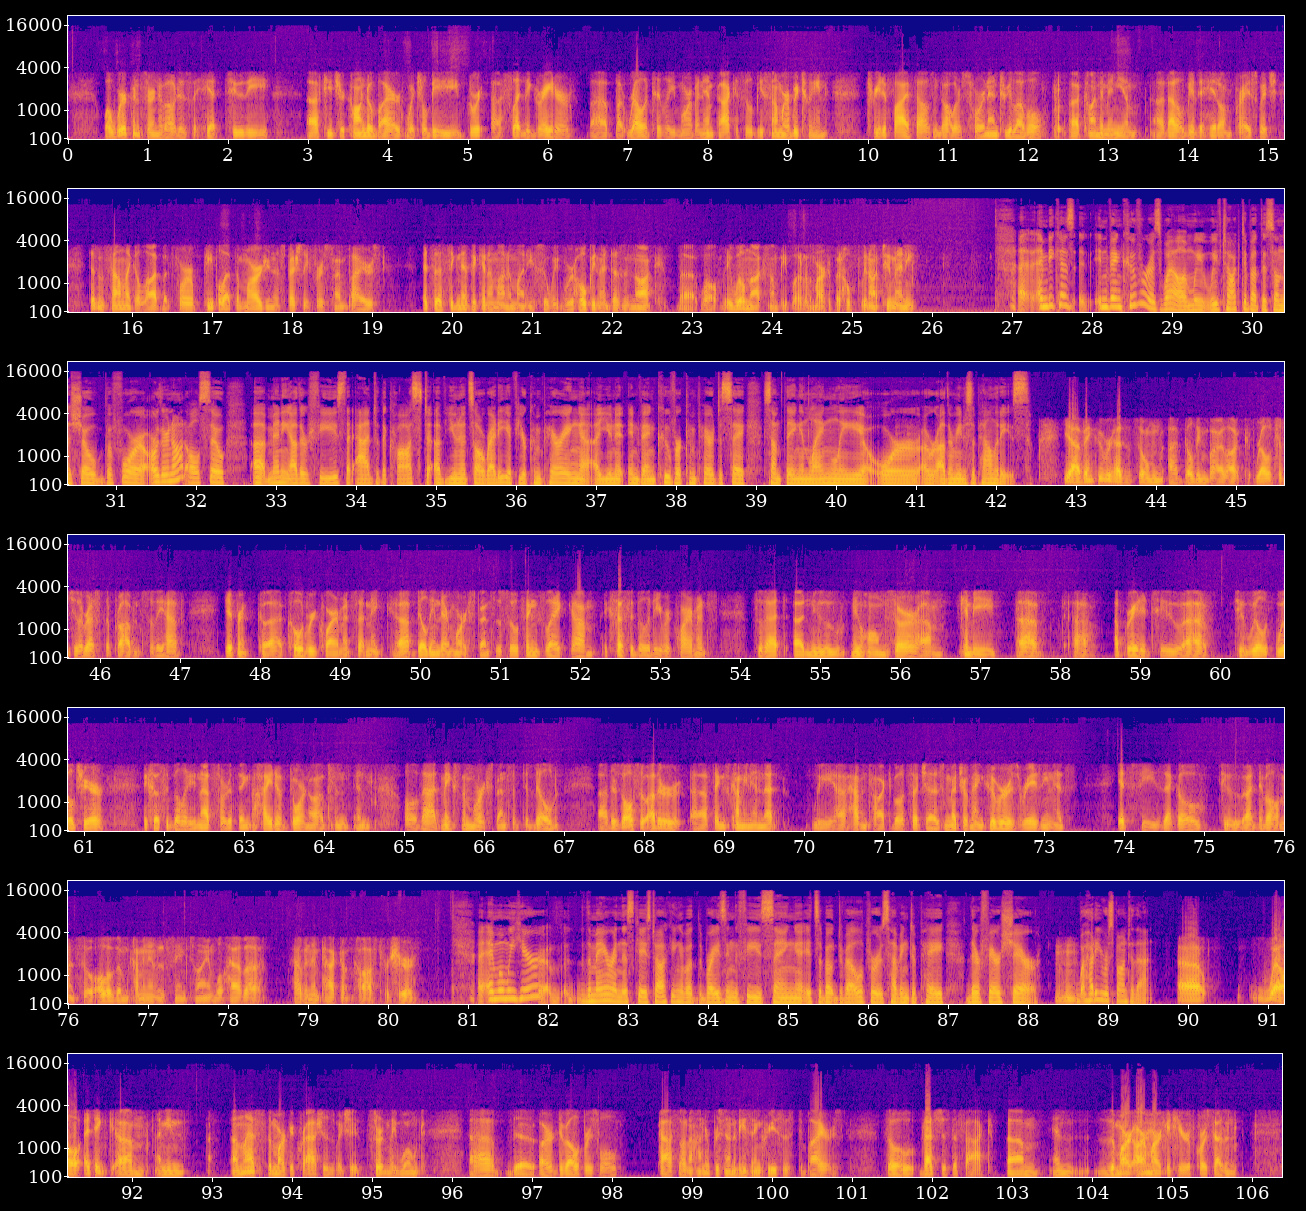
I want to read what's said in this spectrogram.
What we're concerned about is the hit to the uh, future condo buyer, which will be gr- uh, slightly greater uh, but relatively more of an impact. Because it'll be somewhere between three to five thousand dollars for an entry level uh, condominium. Uh, that'll be the hit on price, which doesn't sound like a lot, but for people at the margin, especially first time buyers, it's a significant amount of money. So we, are hoping that doesn't knock. Uh, well, it will knock some people out of the market, but hopefully not too many. Uh, and because in Vancouver as well, and we, we've talked about this on the show before, are there not also uh, many other fees that add to the cost of units already? If you're comparing a unit in Vancouver compared to, say, something in Langley or, or other municipalities? Yeah, Vancouver has its own uh, building bylaw relative to the rest of the province. So they have different uh, code requirements that make uh, building there more expensive. So things like um, accessibility requirements so that uh, new new homes are um, can be uh, uh, upgraded to uh, to wheel, wheelchair accessibility and that sort of thing. The height of doorknobs and, and all of that makes them more expensive to build. Uh, there's also other uh, things coming in that we haven't talked about, such as Metro Vancouver is raising its its fees that go to development. So all of them coming in at the same time will have a have an impact on cost for sure. And when we hear the mayor in this case talking about the raising the fees, saying it's about developers having to pay their fair share, mm-hmm. how do you respond to that? Uh, well, I think, um, I mean, unless the market crashes, which it certainly won't, uh, the, our developers will pass on 100% of these increases to buyers. So that's just a fact. Um, and the mar- our market here, of course, hasn't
